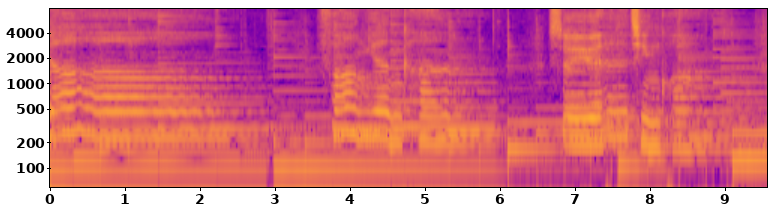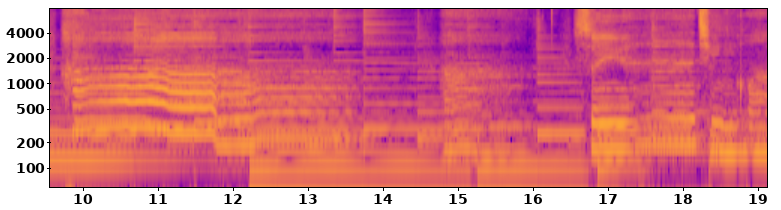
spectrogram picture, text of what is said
回响，放眼看，岁月轻狂。啊啊，岁月轻狂。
